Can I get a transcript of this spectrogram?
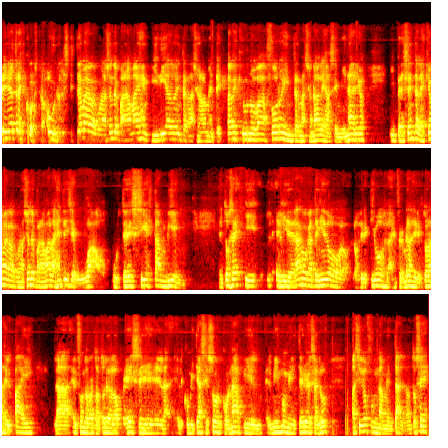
Diría tres cosas. Uno, el sistema de vacunación de Panamá es envidiado internacionalmente. Cada vez que uno va a foros internacionales, a seminarios y presenta el esquema de vacunación de Panamá, la gente dice, wow, ustedes sí están bien. Entonces, y el liderazgo que ha tenido los directivos, las enfermeras directoras del PAI, el Fondo Rotatorio de la OPS, el Comité Asesor CONAPI, el, mismo Ministerio de Salud, ha sido fundamental. Entonces,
